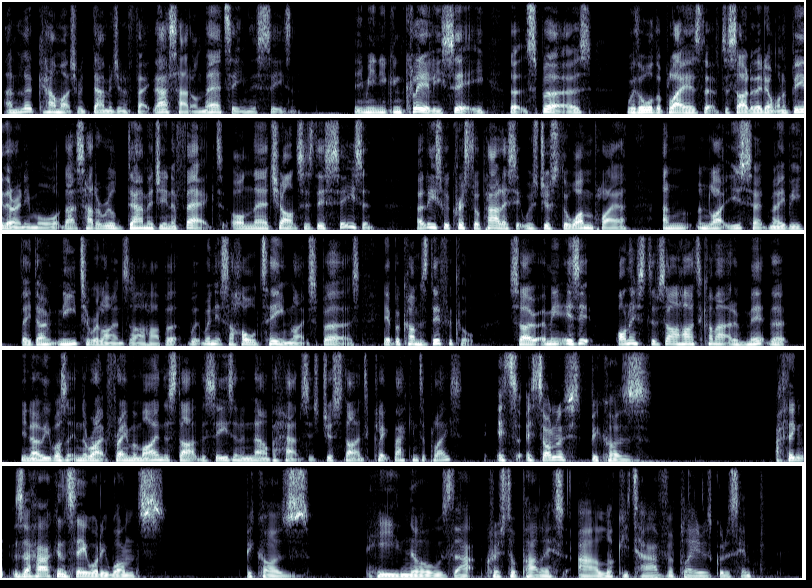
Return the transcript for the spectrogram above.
And look how much of a damaging effect that's had on their team this season. I mean, you can clearly see that Spurs, with all the players that have decided they don't want to be there anymore, that's had a real damaging effect on their chances this season. At least with Crystal Palace, it was just the one player. And, and like you said, maybe they don't need to rely on Zaha, but when it's a whole team like Spurs, it becomes difficult. So, I mean, is it honest of Zaha to come out and admit that, you know, he wasn't in the right frame of mind at the start of the season and now perhaps it's just starting to click back into place? It's it's honest because I think Zaha can say what he wants because he knows that Crystal Palace are lucky to have a player as good as him.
